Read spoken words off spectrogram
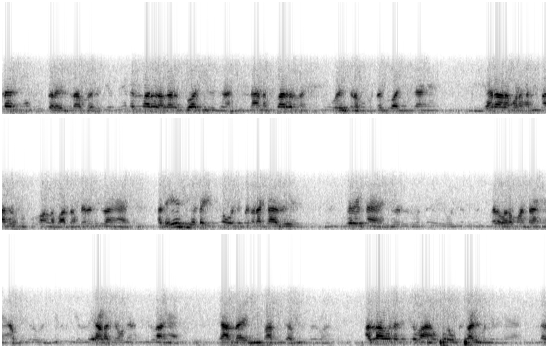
எல்லாருக்கும் தூத்தலை இருக்கிறாங்க நண்பர்கள் எல்லாரும் துவாக்கி இருக்கிறாங்க எல்லா நண்பர்கள் தூவலை இருக்கிறவங்க தான் துவாக்கிருக்காங்க இப்படி ஏராளமான நண்பர்கள் நம்ம குருவான்ல பார்த்தோம் என்ன செய்வாங்க கடைசி கட்ட இன்னும் ஒன்றுமே நடக்காது இதுக்கு மேலே என்ன இவர்கள் வந்து ஒன்றும் மேலே வரமாட்டாங்க அப்படிங்கிற ஒரு இறுதி எல்லை அடைஞ்சவொடனே என்ன ஏன் அல்லா நீ பார்த்துக்க அப்படின்னு சொல்லுவாங்க அல்லா கூட செஞ்சிருவான் ஊரை விட்டு காலி பண்ணிடுங்க இல்லை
